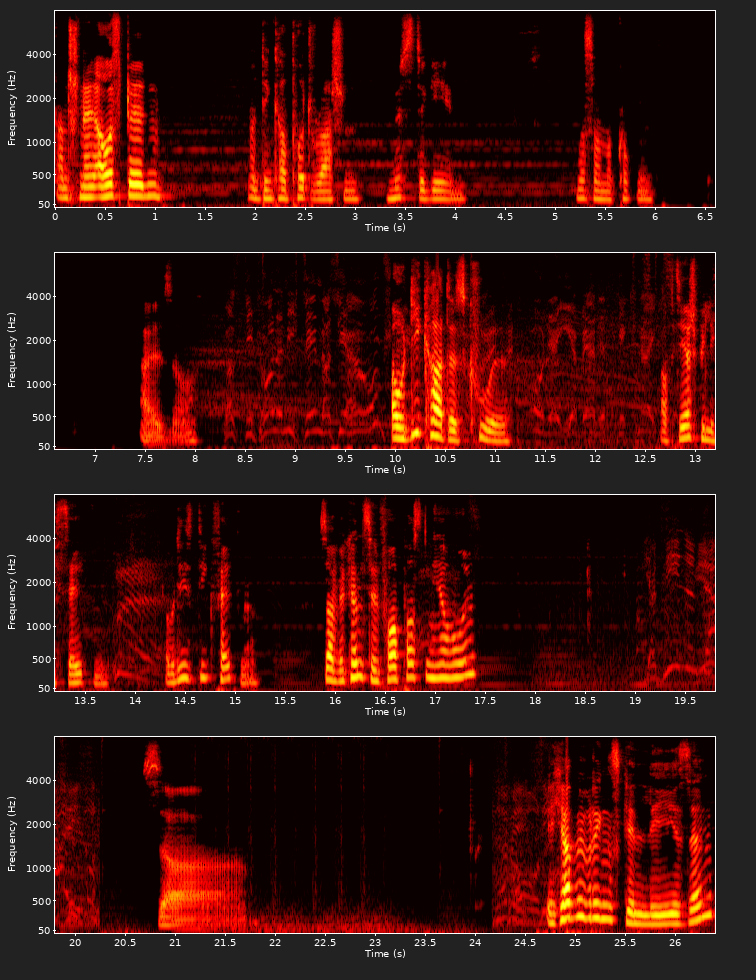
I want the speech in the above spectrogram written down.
dann schnell ausbilden und den kaputt rushen. Müsste gehen. Muss man mal gucken. Also. Oh, die Karte ist cool. Auf der spiele ich selten. Aber die, die gefällt mir. So, wir können uns den Vorposten hier holen. So. Ich habe übrigens gelesen,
